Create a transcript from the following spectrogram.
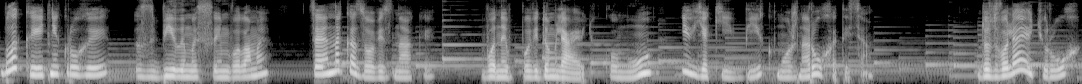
Блакитні круги з білими символами це наказові знаки. Вони повідомляють, кому і в який бік можна рухатися. Дозволяють рух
